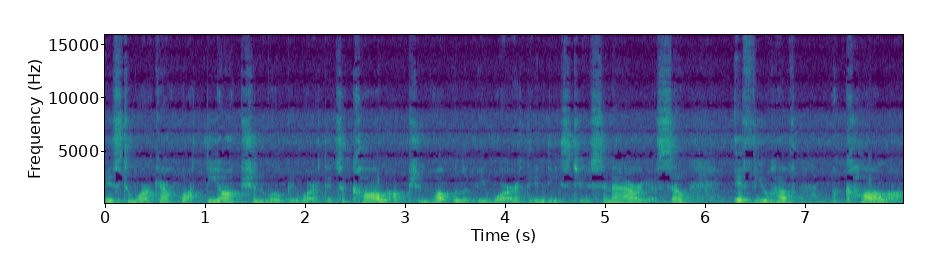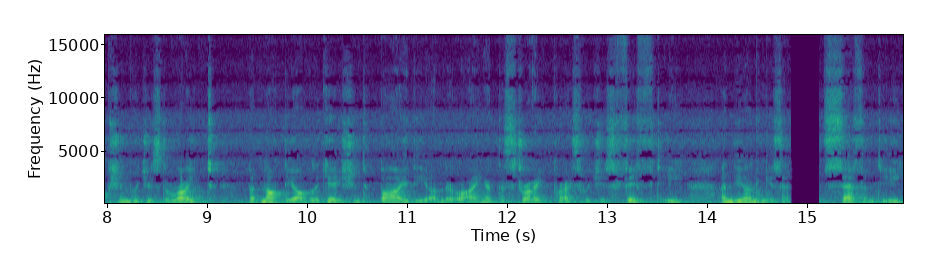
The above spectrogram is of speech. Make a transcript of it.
is to work out what the option will be worth. It's a call option. What will it be worth in these two scenarios? So if you have a call option, which is the right but not the obligation to buy the underlying at the strike price, which is 50, and the underlying is at 70,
